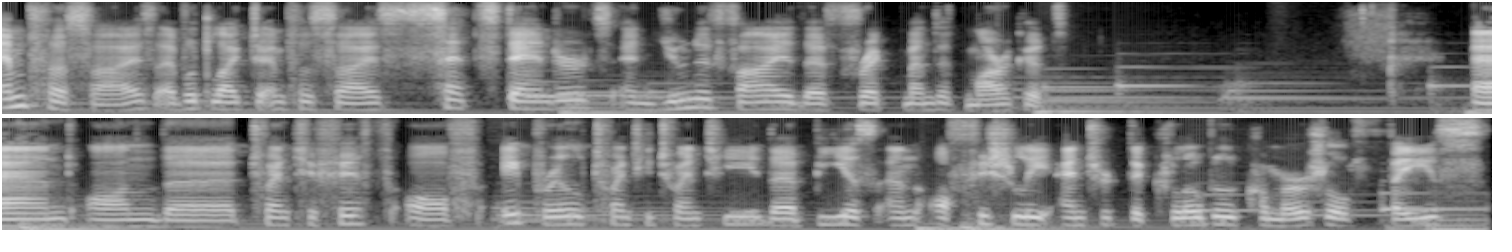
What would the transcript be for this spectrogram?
emphasize, I would like to emphasize, set standards and unify the fragmented market. And on the 25th of April 2020, the BSN officially entered the global commercial phase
